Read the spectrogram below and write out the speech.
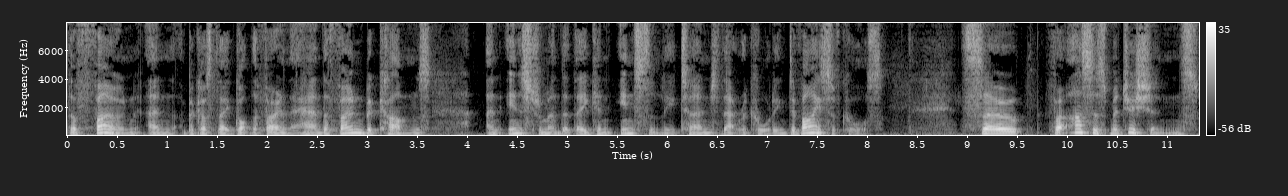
the phone, and because they've got the phone in their hand, the phone becomes an instrument that they can instantly turn to that recording device, of course. So, for us as magicians,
